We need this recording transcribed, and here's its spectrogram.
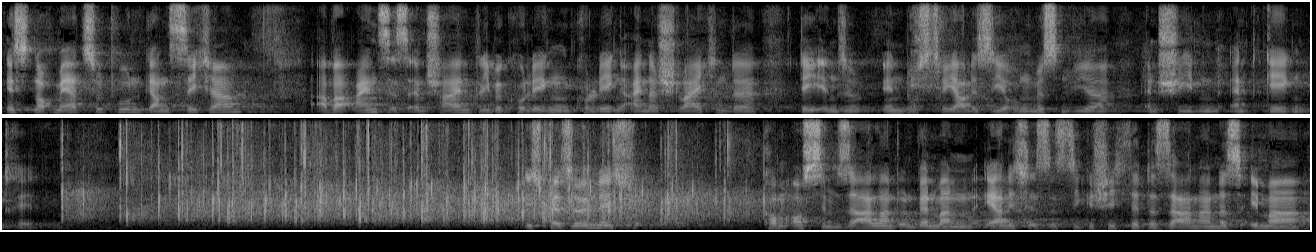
Ist noch mehr zu tun, ganz sicher. Aber eins ist entscheidend, liebe Kolleginnen und Kollegen, eine schleichende Deindustrialisierung müssen wir entschieden entgegentreten. Ich persönlich komme aus dem Saarland und wenn man ehrlich ist, ist die Geschichte des Saarlandes immer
